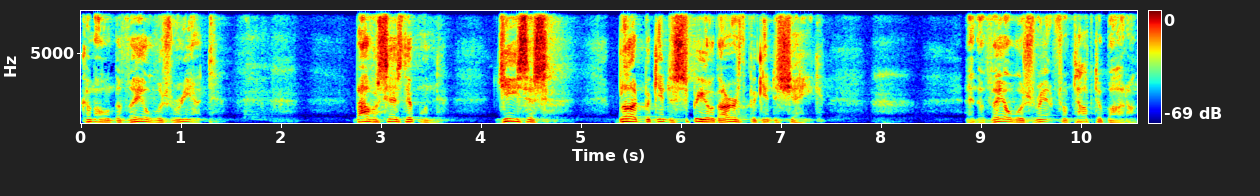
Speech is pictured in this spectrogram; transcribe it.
Come on, the veil was rent. Bible says that when Jesus' blood began to spill, the earth began to shake. And the veil was rent from top to bottom.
